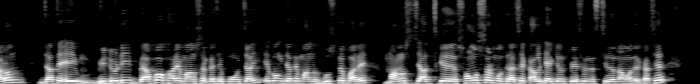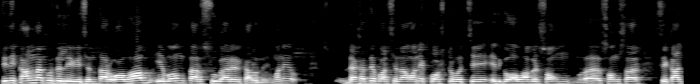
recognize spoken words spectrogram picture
কারণ যাতে এই ভিডিওটি ব্যাপক হারে মানুষের কাছে পৌঁছায় এবং যাতে মানুষ বুঝতে পারে, মানুষ যে আজকে সমস্যার মধ্যে আছে, কালকে একজন পেশেন্ট এসেছিলেন আমাদের কাছে, তিনি কান্না করতে লেগেছেন তার অভাব এবং তার সুগারের কারণে। মানে দেখাতে পারছে না, অনেক কষ্ট হচ্ছে, এদিকে অভাবের সংসার, সে কাজ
